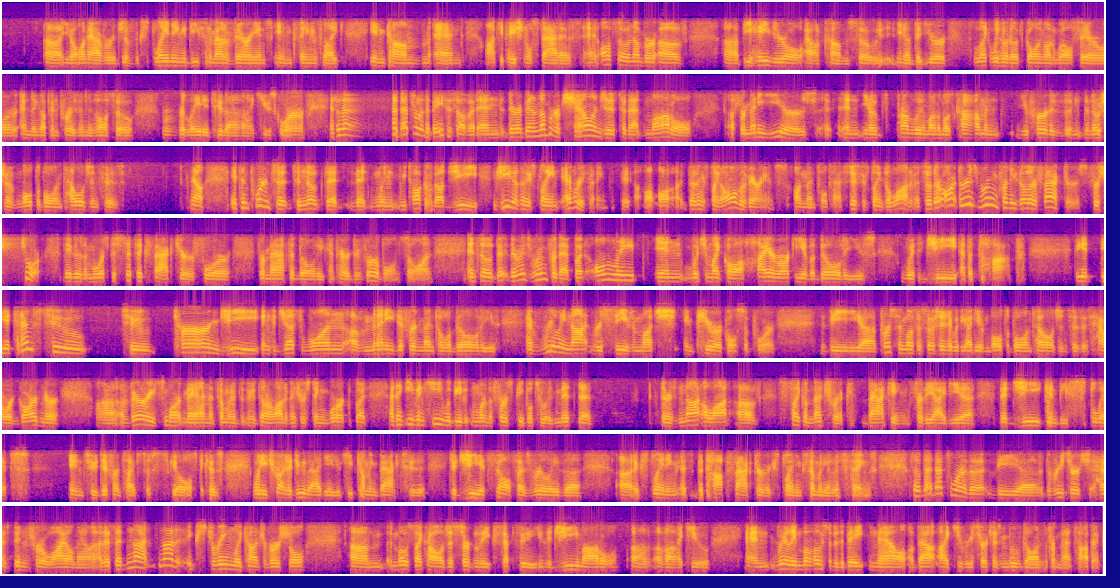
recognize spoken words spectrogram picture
uh, you know, on average, of explaining a decent amount of variance in things like income and occupational status, and also a number of uh, behavioral outcomes. So, you know, that your likelihood of going on welfare or ending up in prison is also related to that IQ score. And so that, that's really the basis of it. And there have been a number of challenges to that model. Uh, for many years, and you know, probably one of the most common you've heard is the, the notion of multiple intelligences, now, it's important to, to note that, that when we talk about G, G doesn't explain everything. It, all, it doesn't explain all the variance on mental tests. It just explains a lot of it. So there are there is room for these other factors for sure. Maybe there's a more specific factor for for math ability compared to verbal and so on. And so there, there is room for that, but only in what you might call a hierarchy of abilities with G at the top. The the attempts to to turn G into just one of many different mental abilities have really not received much empirical support. The uh, person most associated with the idea of multiple intelligences is Howard Gardner, uh, a very smart man and someone who's done a lot of interesting work. But I think even he would be one of the first people to admit that there's not a lot of psychometric backing for the idea that G can be split into different types of skills because when you try to do that, you, know, you keep coming back to to G itself as really the uh, explaining the top factor explaining so many other things. So that that's where the the uh, the research has been for a while now. As I said, not not extremely controversial. Um, most psychologists certainly accept the the G model of, of IQ, and really most of the debate now about IQ research has moved on from that topic.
